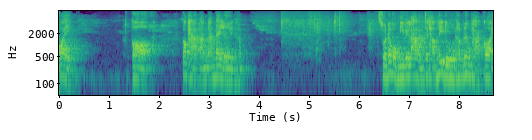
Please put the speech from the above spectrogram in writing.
ก้อย ก็ก็ผ่าตามนั้นได้เลยนะครับ ส่วนถ้าผมมีเวลาผมจะทำให้ดูนะครับ เรื่องผ่าก้อย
